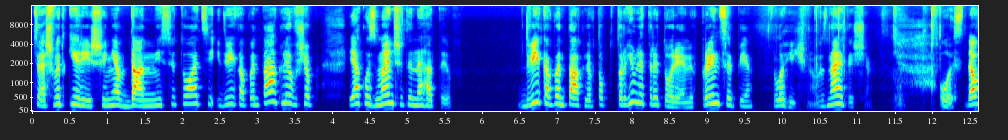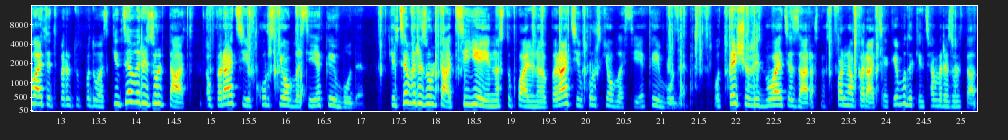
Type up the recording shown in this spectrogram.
це швидкі рішення в даній ситуації і двійка пентаклів, щоб якось зменшити негатив. Двійка пентаклів, тобто торгівля територіями, в принципі, логічно. Ви знаєте ще? Ось, давайте тепер тут подумаємо. Кінцевий результат операції в Курській області який буде? Кінцевий результат цієї наступальної операції в Курській області який буде? От те, що відбувається зараз, наступальна операція, який буде кінцевий результат?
